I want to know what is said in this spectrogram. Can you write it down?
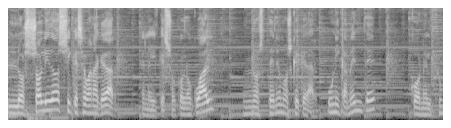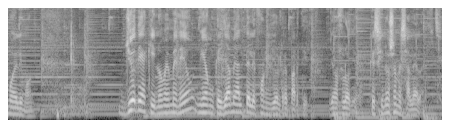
los sólidos sí que se van a quedar en el queso, con lo cual nos tenemos que quedar únicamente con el zumo de limón. Yo de aquí no me meneo ni aunque llame al telefonillo el repartidor, ya os lo digo, que si no se me sale la leche.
